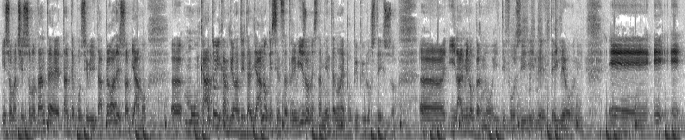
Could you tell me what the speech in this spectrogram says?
Insomma, ci sono tante, tante possibilità, però adesso abbiamo eh, moncato il campionato italiano che senza Treviso onestamente non è proprio più lo stesso, eh, il, almeno per noi, tifosi le, dei Leoni. E, e, e,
